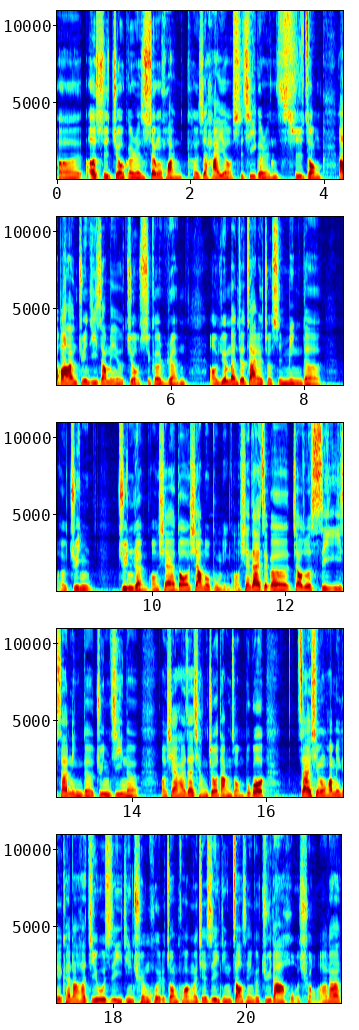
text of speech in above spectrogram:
呃二十九个人生还，可是还有十七个人失踪，那包含军机上面有九十个人哦，原本就载了九十名的呃军军人哦，现在都下落不明哦，现在这个叫做 C 一三零的军机呢，哦现在还在抢救当中，不过。在新闻画面可以看到，它几乎是已经全毁的状况，而且是已经造成一个巨大火球啊！那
